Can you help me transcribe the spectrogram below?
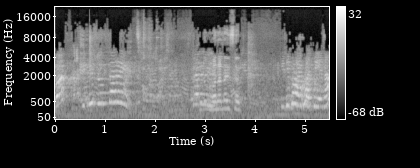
बस किती सुंदर आहे. चल. किती भाव खाती आहे ना?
